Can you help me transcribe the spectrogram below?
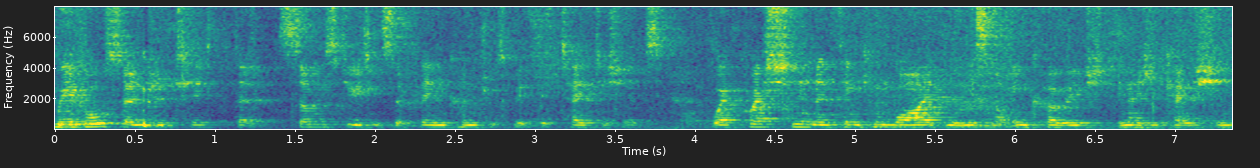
we have also noted that some students are fleeing countries with dictatorships, where questioning and thinking widely is not encouraged in education,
